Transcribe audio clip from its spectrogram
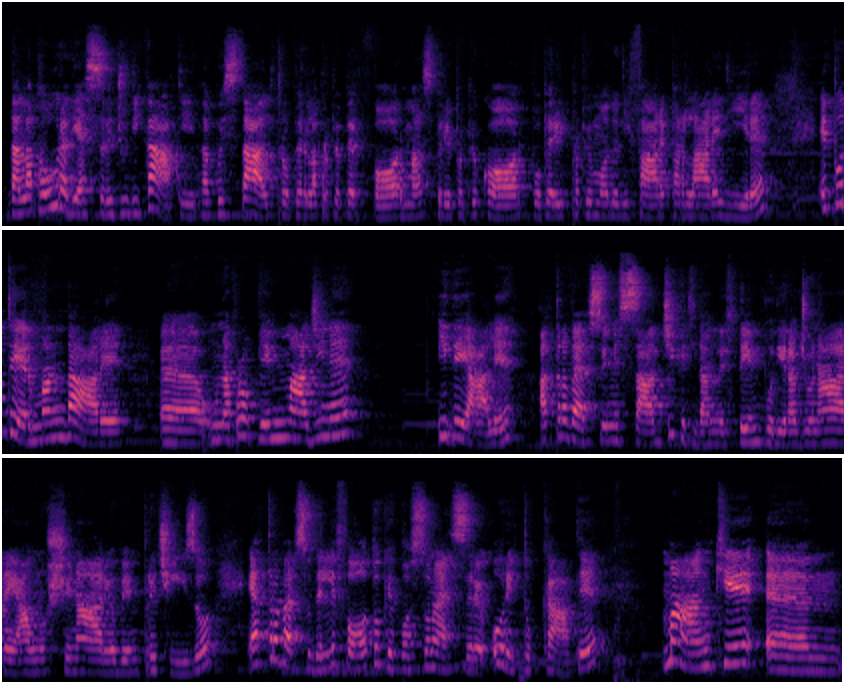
dalla paura di essere giudicati da quest'altro per la propria performance, per il proprio corpo, per il proprio modo di fare, parlare e dire e poter mandare eh, una propria immagine ideale attraverso i messaggi che ti danno il tempo di ragionare a uno scenario ben preciso e attraverso delle foto che possono essere o ritoccate ma anche ehm,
